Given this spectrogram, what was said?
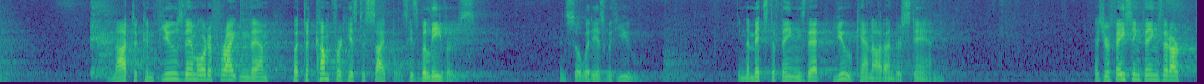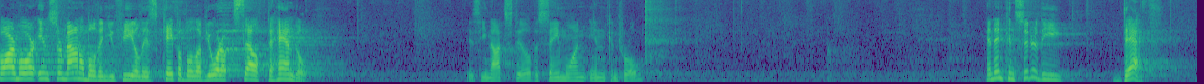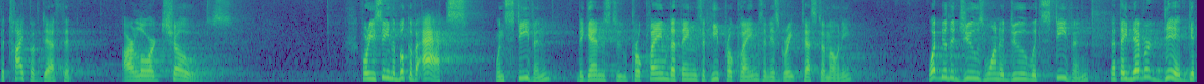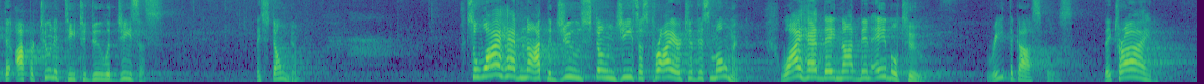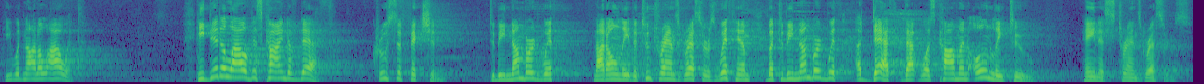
not to confuse them or to frighten them, but to comfort his disciples, his believers. And so it is with you. In the midst of things that you cannot understand, as you're facing things that are far more insurmountable than you feel is capable of yourself to handle, is he not still the same one in control? And then consider the death, the type of death that our Lord chose. For you see, in the book of Acts, when Stephen begins to proclaim the things that he proclaims in his great testimony, what do the Jews want to do with Stephen that they never did get the opportunity to do with Jesus? They stoned him. So, why had not the Jews stoned Jesus prior to this moment? Why had they not been able to? Read the Gospels. They tried, He would not allow it. He did allow this kind of death, crucifixion, to be numbered with not only the two transgressors with him, but to be numbered with a death that was common only to heinous transgressors.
